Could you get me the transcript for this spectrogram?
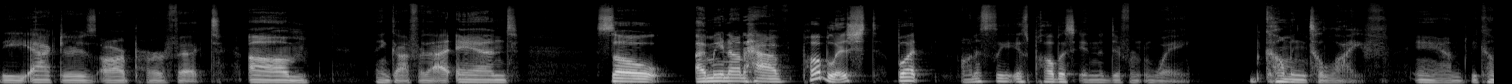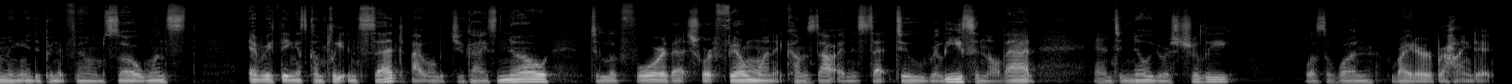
the actors are perfect. Um, thank God for that. And so I may not have published, but honestly it's published in a different way, coming to life and becoming an independent film. So once everything is complete and set, I will let you guys know to look for that short film when it comes out and is set to release and all that. And to know yours truly was the one writer behind it.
